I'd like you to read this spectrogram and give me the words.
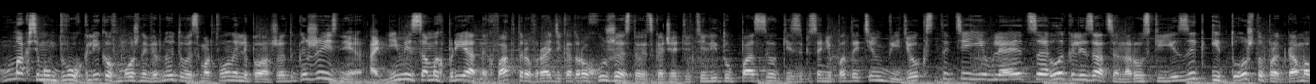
максимум двух кликов можно вернуть твой смартфон или планшет к жизни. Одними из самых приятных факторов, ради которых уже стоит скачать утилиту по ссылке из описания под этим видео, кстати, является локализация на русский язык и то, что программа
